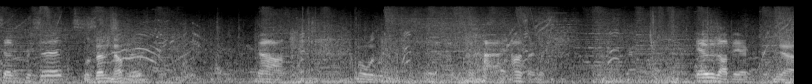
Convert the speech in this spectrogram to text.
7%. Was that enough? Nah. What was it? Yeah. Honestly, no. Yeah, it was out there. Yeah.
